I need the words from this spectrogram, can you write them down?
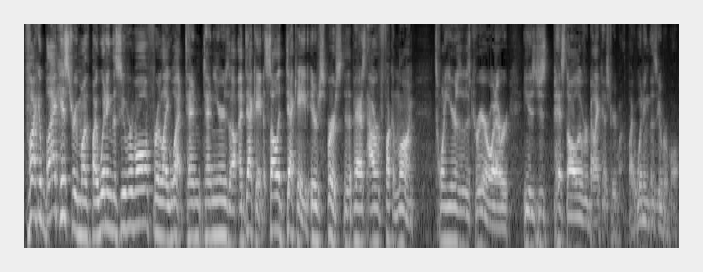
fucking Black History Month by winning the Super Bowl for like what 10, 10 years, a decade, a solid decade interspersed in the past however fucking long. 20 years of his career or whatever, he is just pissed all over Black History Month by winning the Super Bowl.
